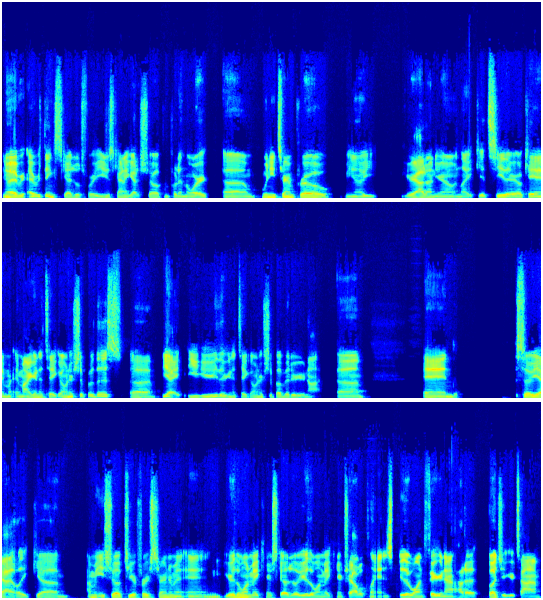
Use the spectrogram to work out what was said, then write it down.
you know, every, everything's scheduled for you. You just kind of got to show up and put in the work. Um, when you turn pro, you know, you, you're out on your own. Like it's either, okay, am, am I going to take ownership of this? Uh, yeah, you're either going to take ownership of it or you're not. Um, and so, yeah, like, um, I mean, you show up to your first tournament and you're the one making your schedule. You're the one making your travel plans. You're the one figuring out how to budget your time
